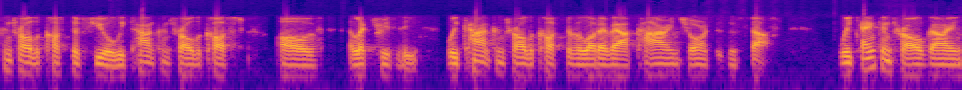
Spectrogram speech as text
control the cost of fuel. We can't control the cost of electricity. We can't control the cost of a lot of our car insurances and stuff. We can control going,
